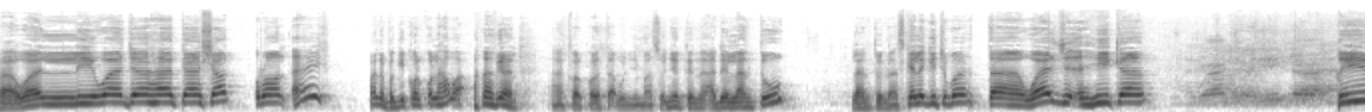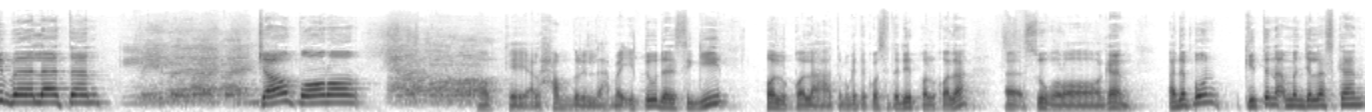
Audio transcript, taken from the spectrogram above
Fawalli wajhaka syatral eh mana bagi qalqalah awak? Kan? Ha, qalqalah tak bunyi. Maksudnya kena ada lantu lantunan sekali lagi cuba. Tawajhika qiblatan syatara Okey, alhamdulillah. Baik itu dari segi qalqalah ataupun kita kongsi tadi qalqalah uh, sughra kan. Adapun kita nak menjelaskan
